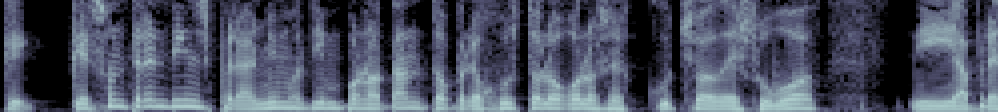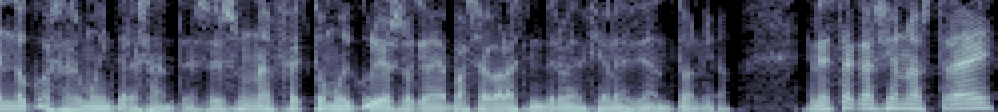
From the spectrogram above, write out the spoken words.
que, son trendings, pero al mismo tiempo no tanto, pero justo luego los escucho de su voz y aprendo cosas muy interesantes. Es un efecto muy curioso que me pasa con las intervenciones de Antonio. En esta ocasión nos trae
